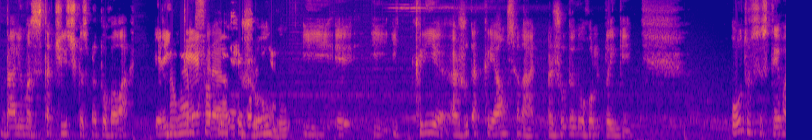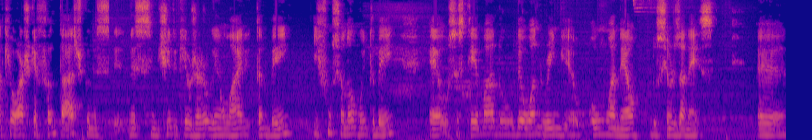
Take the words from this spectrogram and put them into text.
dá-lhe umas estatísticas para tu rolar, ele não é integra é o jogo e, e e, e, cria, ajuda a criar um cenário, ajuda no role-playing game. Outro sistema que eu acho que é fantástico nesse, nesse sentido, que eu já joguei online também e funcionou muito bem, é o sistema do The One Ring, é ou Um Anel do Senhor dos Anéis. É,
